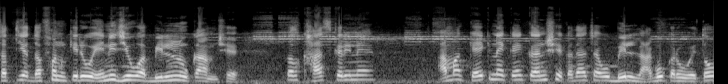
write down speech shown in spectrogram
સત્ય દફન કર્યું એની જેવું આ બિલનું કામ છે. તો ખાસ કરીને આમાં કંઈક ને કંઈક અંશે કદાચ આવું બિલ લાગુ કરવું હોય તો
